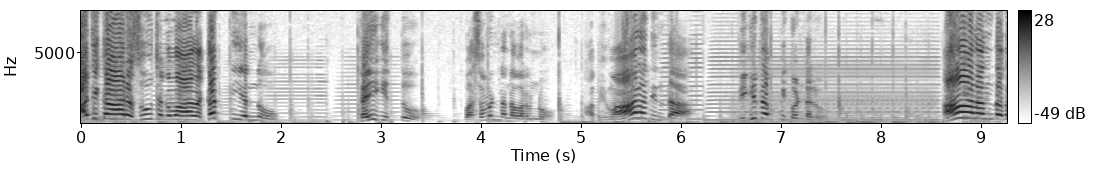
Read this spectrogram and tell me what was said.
ಅಧಿಕಾರ ಸೂಚಕವಾದ ಕತ್ತಿಯನ್ನು ಕೈಗಿತ್ತು ಬಸವಣ್ಣನವರನ್ನು ಅಭಿಮಾನದಿಂದ ಬಿಗಿತಪ್ಪಿಕೊಂಡರು. ಆನಂದದ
